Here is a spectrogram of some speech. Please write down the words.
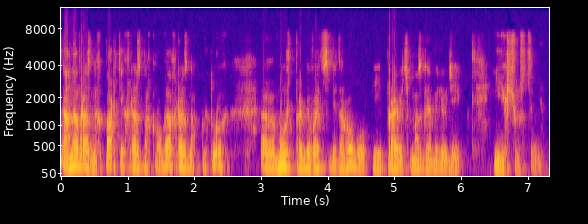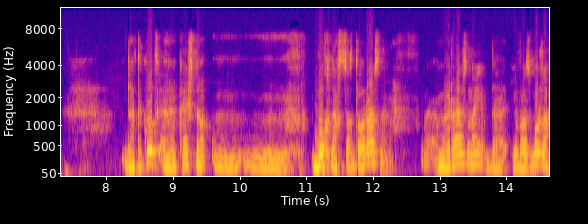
она в разных партиях, разных кругах, разных культурах может пробивать себе дорогу и править мозгами людей и их чувствами. Да, так вот, э, конечно, Бог нас создал разными. Мы разные, да, и, возможно,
